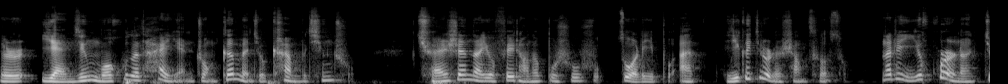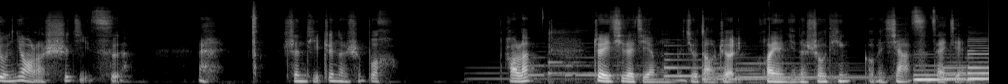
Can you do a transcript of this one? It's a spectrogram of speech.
就是眼睛模糊的太严重，根本就看不清楚。全身呢又非常的不舒服，坐立不安，一个劲儿的上厕所。那这一会儿呢就尿了十几次，哎，身体真的是不好。好了，这一期的节目我们就到这里，欢迎您的收听，我们下次再见。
